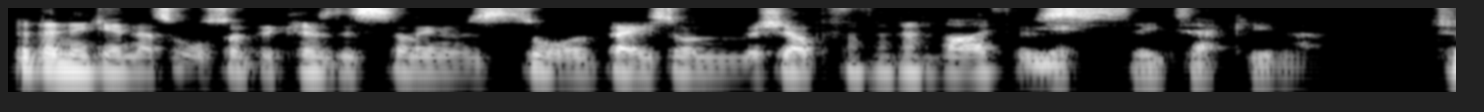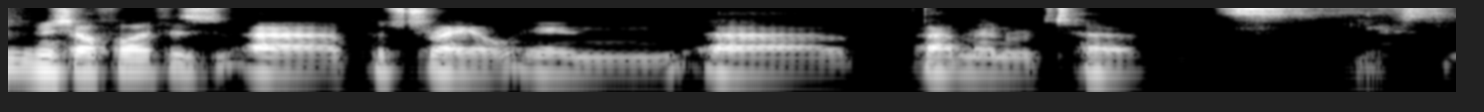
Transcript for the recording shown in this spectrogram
But then again, that's also because this Selina was sort of based on Michelle Pfeiffer's Yes, exactly that. Michelle Pfeiffer's uh, portrayal in uh, Batman Returns. Yes.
